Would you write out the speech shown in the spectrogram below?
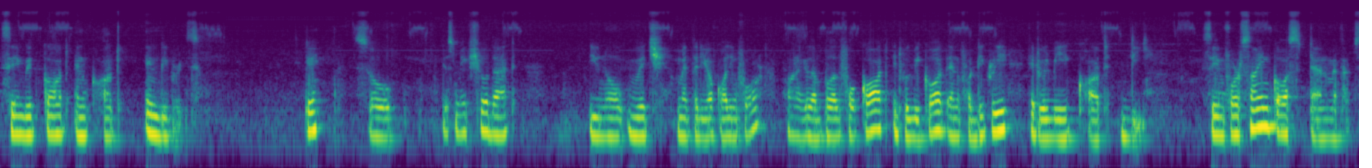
Same with cot and cot in degrees okay? So just make sure that you know which method you're calling for. For example for cot it will be cot and for degree it will be cot d same for sine cos tan methods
